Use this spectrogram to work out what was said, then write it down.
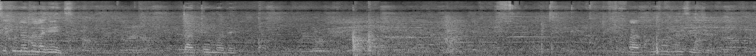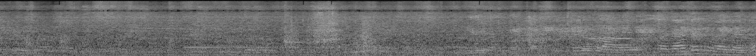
असं तुला मला घ्यायचं. बाथरूममध्ये. बाथरूममध्येच यायचं पदार्थ ठेवायला का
